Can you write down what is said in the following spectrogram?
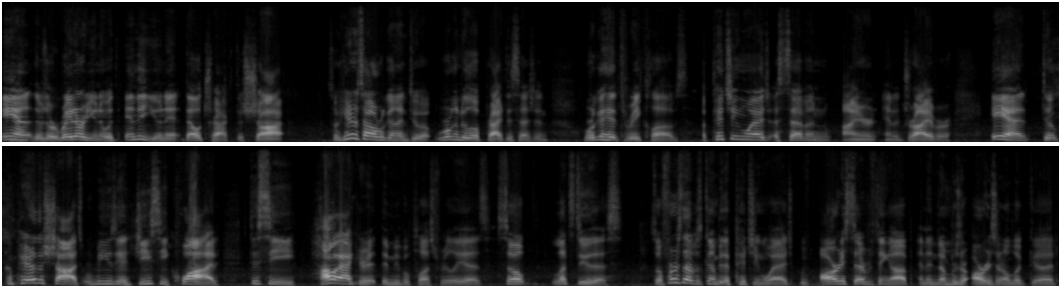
And there's a radar unit within the unit that'll track the shot. So here's how we're gonna do it. We're gonna do a little practice session. We're gonna hit three clubs, a pitching wedge, a seven iron, and a driver. And to compare the shots, we're be using a GC quad to see how accurate the Mevo Plus really is. So let's do this. So first up is gonna be the pitching wedge. We've already set everything up and the numbers are already starting to look good.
